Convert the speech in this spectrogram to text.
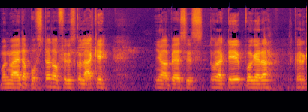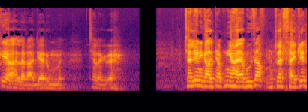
बनवाया था पोस्टर और फिर उसको ला के यहाँ पे ऐसे थोड़ा टेप वगैरह करके यहाँ लगा दिया रूम में। अच्छा लग रहा है। चलिए निकालते अपनी हायाबूसा मतलब साइकिल।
